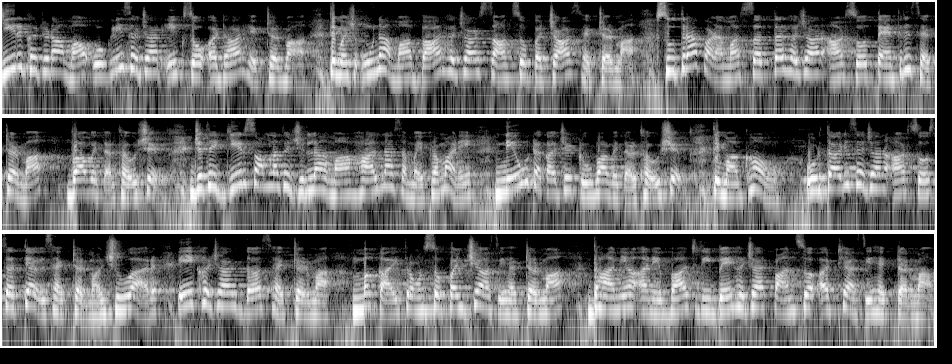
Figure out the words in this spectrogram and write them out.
ગીર ગઢડામાં ઓગણીસ હજાર એકસો અઢાર હેક્ટરમાં, તેમજ ઉનામાં બાર હજાર સાતસો પચાસ હેક્ટરમાં, સુત્રાપાડામાં સત્તર હજાર આઠસો તેત્રીસ હેક્ટરમાં વાવેતર થયું છે. જેથી ગીર સોમનાથ જિલ્લામાં હાલના સમય પ્રમાણે નેવું ટકા જેટલું વાવેતર થયું છે. તેમાં ઘઉં, ઉડતાળીસ હજાર આઠસો સત્યાવીસ હેક્ટરમાં જુવાર, એક હજાર દસ હેક્ટરમાં મકાઈ ત્રણસો પંચ્યાસી હેક્ટરમાં, ધાન્ય અને બાજરી બે હજાર પાંચસો અઠ્યાસી હેક્ટરમાં.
